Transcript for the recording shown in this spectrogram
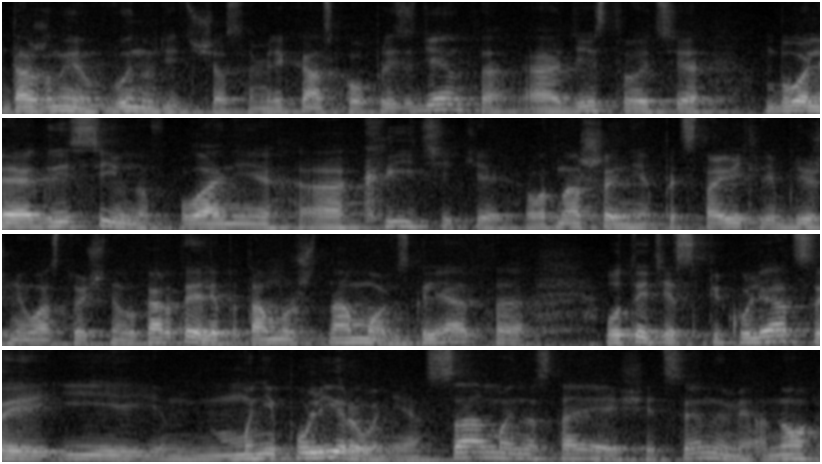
должны вынудить сейчас американского президента э, действовать более агрессивно в плане э, критики в отношении представителей ближневосточного картеля, потому что, на мой взгляд, э, вот эти спекуляции и манипулирование самое настоящее ценами, оно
